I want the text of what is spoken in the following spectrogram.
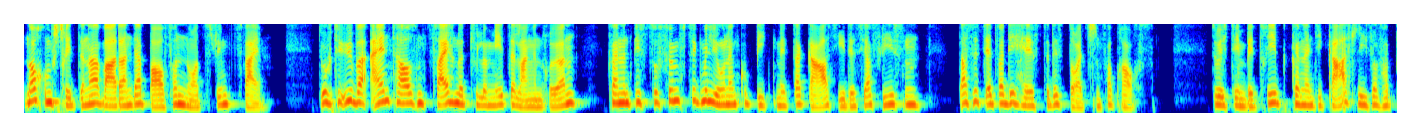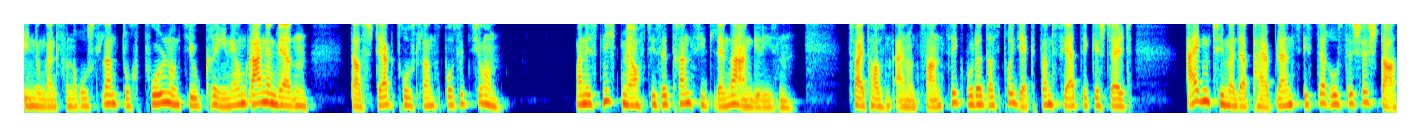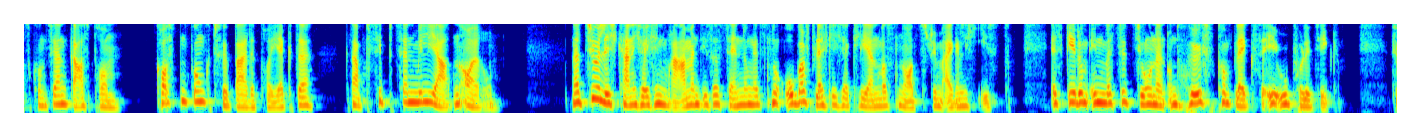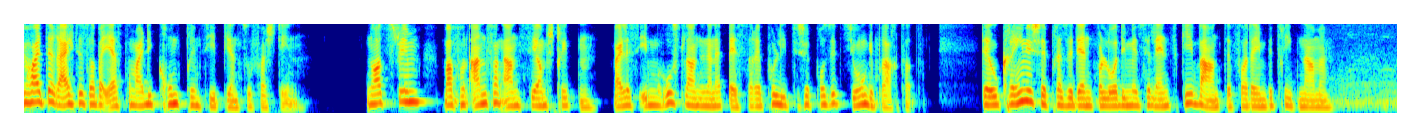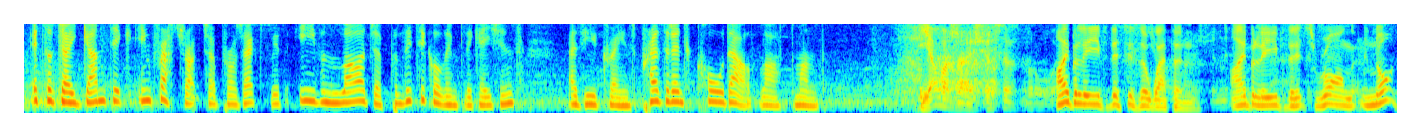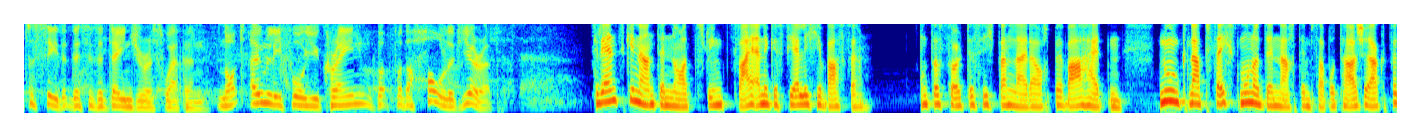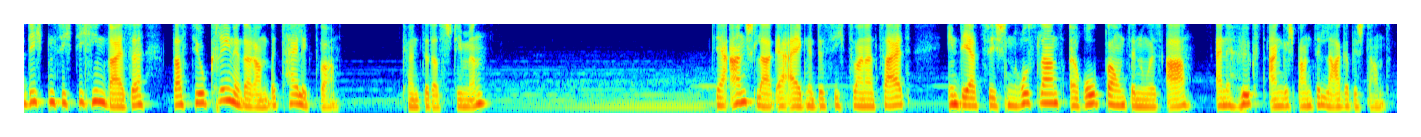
Noch umstrittener war dann der Bau von Nord Stream 2. Durch die über 1200 Kilometer langen Röhren können bis zu 50 Millionen Kubikmeter Gas jedes Jahr fließen. Das ist etwa die Hälfte des deutschen Verbrauchs. Durch den Betrieb können die Gaslieferverbindungen von Russland durch Polen und die Ukraine umgangen werden. Das stärkt Russlands Position. Man ist nicht mehr auf diese Transitländer angewiesen. 2021 wurde das Projekt dann fertiggestellt. Eigentümer der Pipelines ist der russische Staatskonzern Gazprom. Kostenpunkt für beide Projekte knapp 17 Milliarden Euro. Natürlich kann ich euch im Rahmen dieser Sendung jetzt nur oberflächlich erklären, was Nord Stream eigentlich ist. Es geht um Investitionen und höchst komplexe EU-Politik. Für heute reicht es aber erst einmal, die Grundprinzipien zu verstehen. Nord Stream war von Anfang an sehr umstritten, weil es eben Russland in eine bessere politische Position gebracht hat. Der ukrainische Präsident Volodymyr Zelensky warnte vor der Inbetriebnahme. It's a gigantic infrastructure project with even larger political implications, as Ukraine's president called out last month. I believe this is a weapon. I believe that it's wrong not to see that this is a dangerous weapon, not only for Ukraine, but for the whole of Europe. Zelensky nannte Nord Stream 2 eine gefährliche Waffe. Und das sollte sich dann leider auch bewahrheiten. Nun, knapp sechs Monate nach dem Sabotageakt verdichten sich die Hinweise, dass die Ukraine daran beteiligt war. Könnte das stimmen? Der Anschlag ereignete sich zu einer Zeit, in der zwischen Russland, Europa und den USA eine höchst angespannte Lage bestand.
